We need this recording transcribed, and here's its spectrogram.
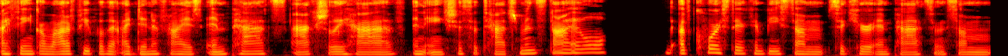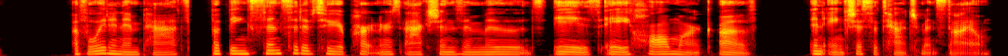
I think a lot of people that identify as empaths actually have an anxious attachment style of course, there can be some secure empaths and some avoidant empaths, but being sensitive to your partner's actions and moods is a hallmark of an anxious attachment style.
